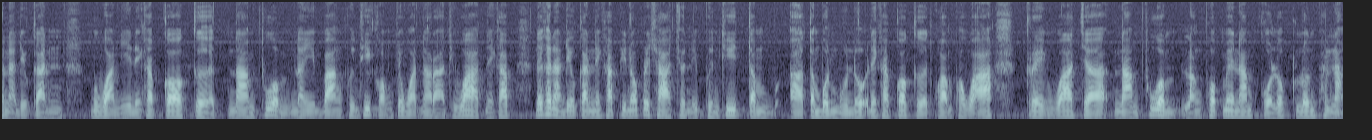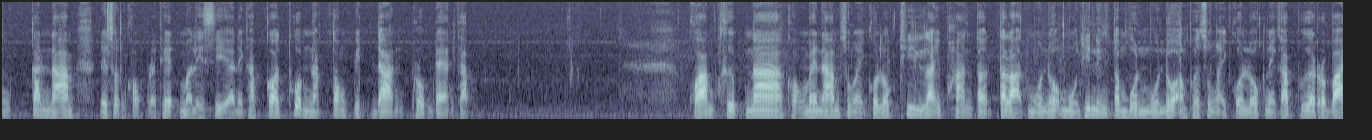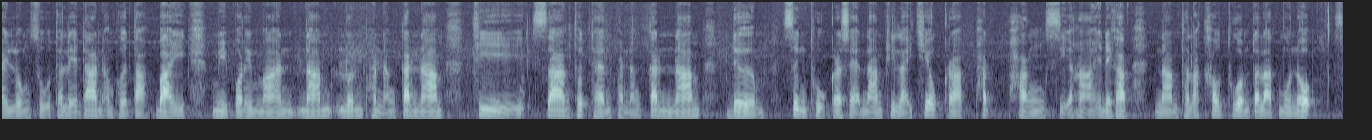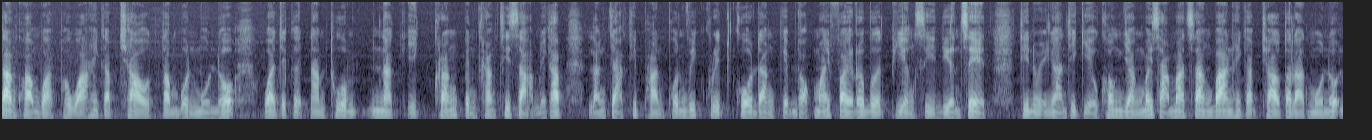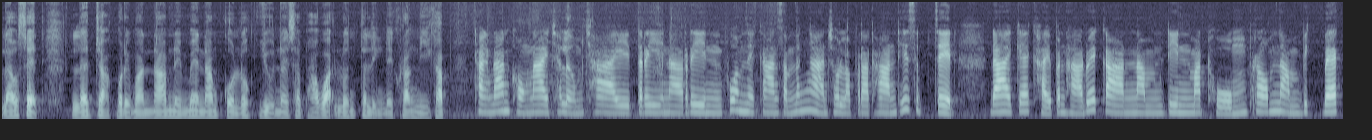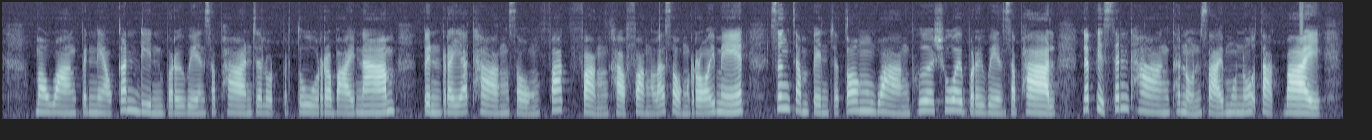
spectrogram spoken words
ขณะเดียวกันเมื่อวานนี้นะครับก็เกิดน้ำท่วมในบางพื้นที่ของจังหวัดนราธิวาสนะครับและขณะเดียวกันนะครับพี่น้องประชาชนในพื้นที่ตำอ่าตำบลมูโนะนะครับก็เกิดความผวาเกรงว่าจะน้ำท่วมหลังพบแม่น้ำโกลกล้นผนังกั้นน้ำในส่วนของประเทศมาเลเซียนะครับก็ท่วมหนักต้องปิดด่านพรมแดนครับ ความคืบหน้าของแม่น้ำสุไหงโกลกที่ไหลผ่านตตลาดมูโนะหมู่ที่ 1ตำบลมูโนะอำเภอสุไหงโกลกนะครับเพื่อระบายลงสู่ทะเลด้านอำเภอตากใบ มีปริมาณน้ำล้นผนังกั้นน้ำที่สร้างทดแทนผนังกั้นน้ำเดิม ซึ่งถูกกระแสน้ำที่ไหลเชี่ยวกรากพัดพังเสียหายนะครับน้ำทะลักเข้าท่วมตลาดมูโนะสร้างความหวาดผวาให้กับชาวตำบลมูโนะว่าจะเกิดน้ำท่วมหนักอีกครั้งเป็นครั้งที่สามนะครับหลังจากที่ผ่านพ้นวิกฤตโกดังเก็บดอกไม้ไฟระเบิดเพียง 4 เดือนเศษที่หน่วยงานที่เกี่ยวข้องยังไม่สามารถสร้างบ้านให้กับชาวตลาดมูโนะแล้วเสร็จ และจากปริมาณน้ำในแม่น้ำโกลกอยู่ในสภาวะล้นตลิ่งในครั้งนี้ครับทางด้านของนายเฉลิมชัย ตรีนารินผู้อำนวยการสำนักงานชลประทานที่ 17 ได้แก้ไขปัญหาด้วยการนำดินมาถม พร้อมนำบิ๊กแบ็กมาวางเป็นแนวกั้นดินบริเวณสะพานจะหลดประตูระบายน้ำเป็นระยะทางสองฝากฝั่งค่ะฝั่งละ 200 เมตร ซึ่งจำเป็นจะต้องวางเพื่อช่วยบริเวณสะพาน และปิดเส้นทางถนนสายมูโนะตากใบ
